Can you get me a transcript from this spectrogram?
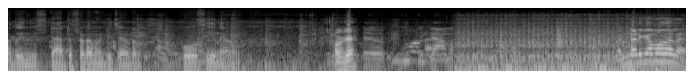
അത് ഇനി സ്റ്റാറ്റസ് ഇടാൻ വേണ്ടി ചേട്ടൻ പോസ് ചെയ്യുന്നതാണ്. ഓക്കെ കണ്ണടിക്കാൻ പോകുന്നല്ലേ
